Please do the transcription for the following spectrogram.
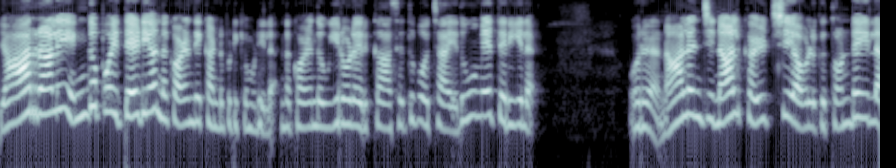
யாருனாலையும் எங்கே போய் தேடியும் அந்த குழந்தைய கண்டுபிடிக்க முடியல. அந்த குழந்தை உயிரோடு இருக்கா? செத்து போச்சா? எதுவுமே தெரியல. ஒரு நாலஞ்சு நாள் கழித்து அவளுக்கு தொண்டையில்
